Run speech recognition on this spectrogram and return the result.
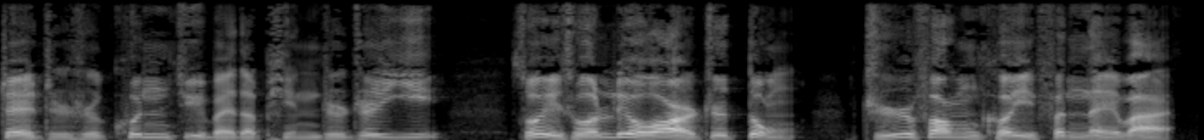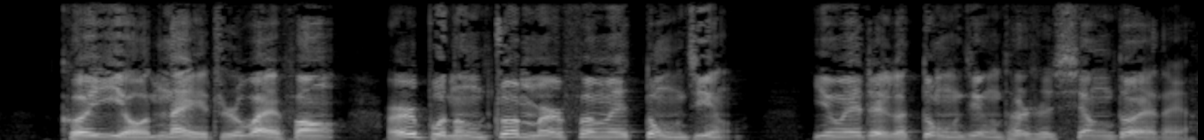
这只是坤具备的品质之一。所以说六二之动，直方可以分内外，可以有内直外方，而不能专门分为动静，因为这个动静它是相对的呀。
